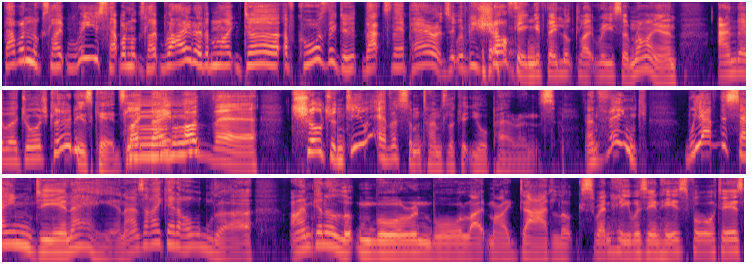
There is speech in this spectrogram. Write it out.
that one looks like Reese. That one looks like Ryan. And I'm like, duh. Of course they do. That's their parents. It would be shocking if they looked like Reese and Ryan. And they were George Clooney's kids. Like, they mm-hmm. are their children. Do you ever sometimes look at your parents and think, we have the same DNA? And as I get older, I'm going to look more and more like my dad looks when he was in his 40s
